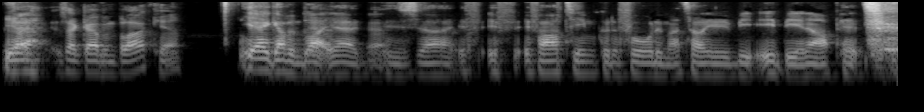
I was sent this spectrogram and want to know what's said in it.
Is yeah, that, is that Gavin Black? Yeah, yeah, Gavin Black. Yeah, Yeah, yeah. is uh, if if if our team could afford him, I tell you, he'd be he'd be in our pits.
